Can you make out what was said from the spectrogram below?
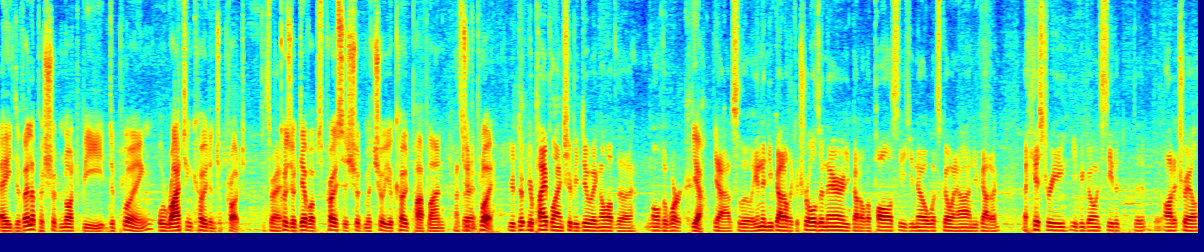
a developer should not be deploying or writing code into prod That's right. because your DevOps process should mature your code pipeline That's to right. deploy. Your, d- your pipeline should be doing all of the all of the work. Yeah. Yeah, absolutely. And then you've got all the controls in there. You've got all the policies. You know what's going on. You've got a, a history. You can go and see the, the, the audit trail.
